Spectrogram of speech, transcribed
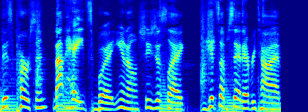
this person. Not hates, but, you know, she's just like, gets upset every time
